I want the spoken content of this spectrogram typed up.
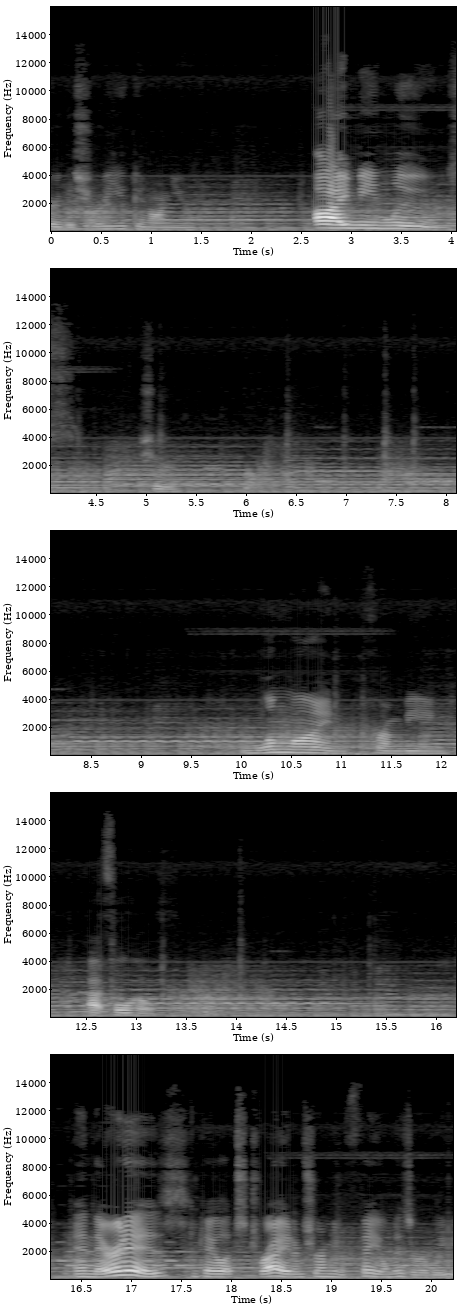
or the Shoryuken on you. I mean lose. Sure. One line from being at full health. And there it is. Okay, let's try it. I'm sure I'm gonna fail miserably.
